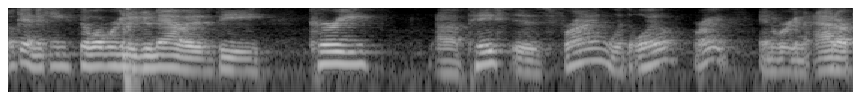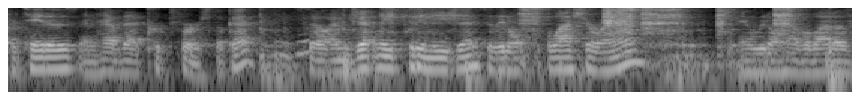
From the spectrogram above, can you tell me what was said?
Okay, Nikki, so what we're gonna do now is the curry uh, paste is frying with oil, right? And we're gonna add our potatoes and have that cooked first, okay? So I'm gently putting these in so they don't splash around and we don't have a lot of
